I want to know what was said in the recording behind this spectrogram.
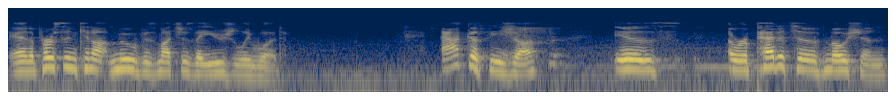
And a person cannot move as much as they usually would akathisia is a repetitive motion,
